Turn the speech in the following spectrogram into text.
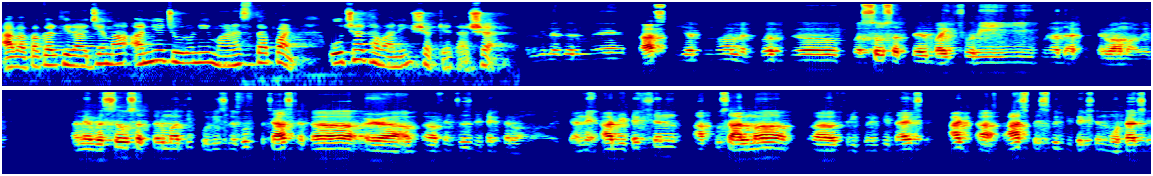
આવા પકડથી રાજ્યમાં અન્ય ચોરોની માણસતા પણ ઓછા થવાની શક્યતા છે. ગાંધીનગર લાસ્ટ યરમાં લગભગ બસો સત્તર બાઇક ચોરી ગુના દાખલ કરવામાં આવેલ છે. અને બસો સત્તરમાંથી પોલીસ લગભગ પચાસ ટકા ઓફેન્સીસ ડિટેક્ટ કરવામાં આવે છે. અને આ ડિટેક્શન આખું સાલમાં ફ્રિકવન્ટલી થાય છે. આ આ સ્પેસિફિક ડિટેક્શન મોટા છે.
